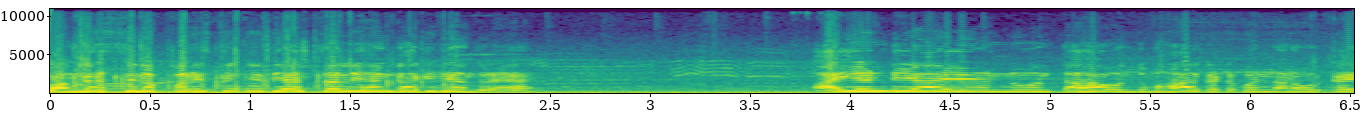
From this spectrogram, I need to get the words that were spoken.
ಕಾಂಗ್ರೆಸ್ಸಿನ ಪರಿಸ್ಥಿತಿ ದೇಶದಲ್ಲಿ ಹೆಂಗಾಗಿದೆ ಅಂದ್ರೆ ಐ ಎನ್ ಡಿ ಐ ಅನ್ನುವಂತಹ ಒಂದು ಮಹಾಗಠಬಂಧನ ಅವ್ರ ಕೈ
